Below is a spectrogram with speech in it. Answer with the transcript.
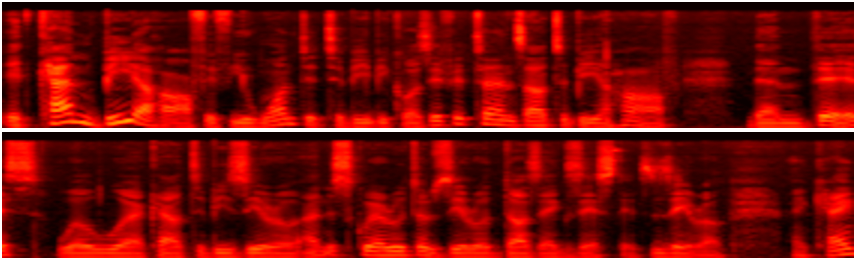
It can be a half if you want it to be, because if it turns out to be a half, then this will work out to be 0 and the square root of 0 does exist it's 0 okay?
